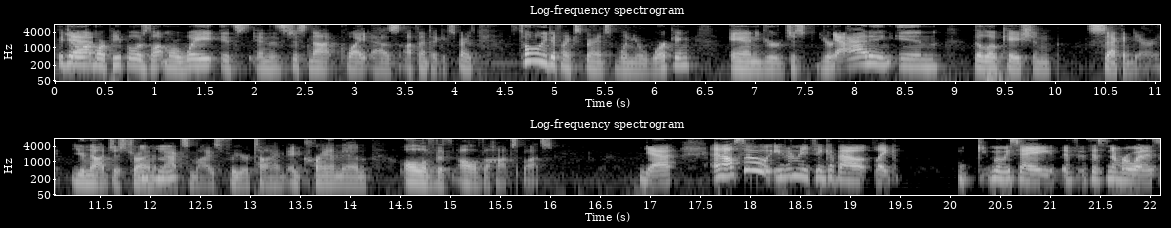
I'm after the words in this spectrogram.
They get yeah. a lot more people. There's a lot more weight. It's and it's just not quite as authentic experience. It's totally different experience when you're working and you're just you're yeah. adding in the location secondary. You're not just trying mm-hmm. to maximize for your time and cram in all of the all of the hot spots. Yeah. And also even when you think about like when we say if, if, this number one is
